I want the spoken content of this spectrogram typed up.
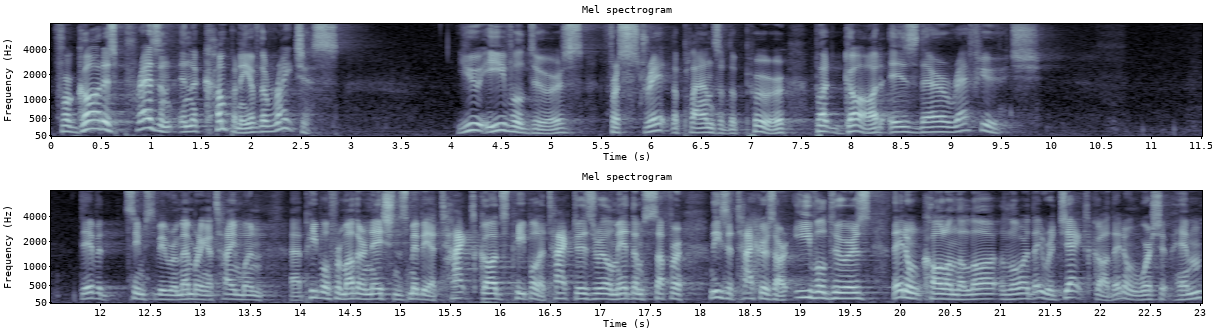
For God is present in the company of the righteous. You evildoers frustrate the plans of the poor, but God is their refuge. David seems to be remembering a time when uh, people from other nations maybe attacked God's people, attacked Israel, made them suffer. These attackers are evildoers. They don't call on the Lord, they reject God, they don't worship Him,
